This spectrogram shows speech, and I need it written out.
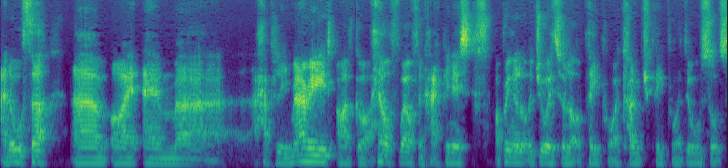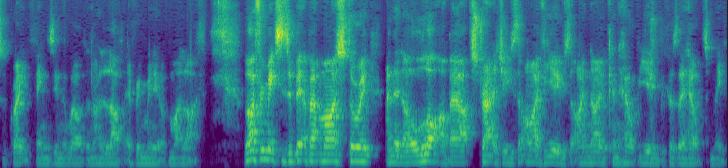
and author. Um, I am. Uh, happily married. I've got health, wealth, and happiness. I bring a lot of joy to a lot of people. I coach people. I do all sorts of great things in the world, and I love every minute of my life. Life Remix is a bit about my story and then a lot about strategies that I've used that I know can help you because they helped me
